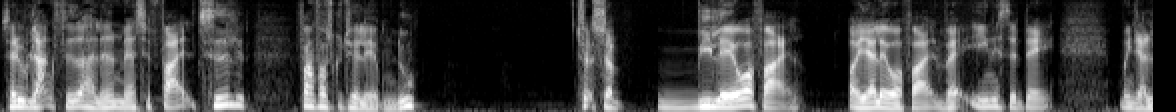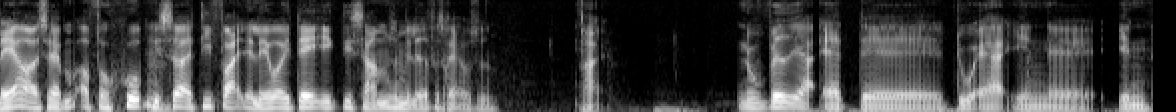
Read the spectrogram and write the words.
Så er det jo langt federe at have lavet en masse fejl tidligt, frem for at skulle til at lave dem nu. Så, så vi laver fejl, og jeg laver fejl hver eneste dag, men jeg lærer også af dem, og forhåbentlig mm. så er de fejl, jeg laver i dag, ikke de samme, som jeg lavede for tre år siden. Nej. Nu ved jeg, at øh, du er en, øh, en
